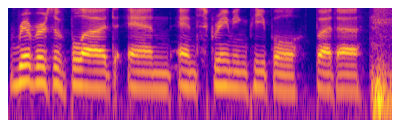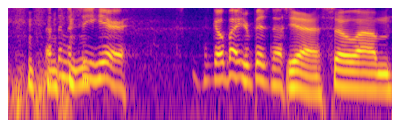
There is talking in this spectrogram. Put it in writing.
rivers of blood and and screaming people. But uh, nothing to see here. Go about your business. Yeah. So um,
